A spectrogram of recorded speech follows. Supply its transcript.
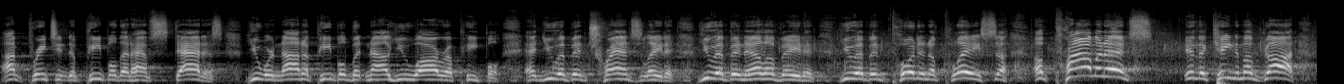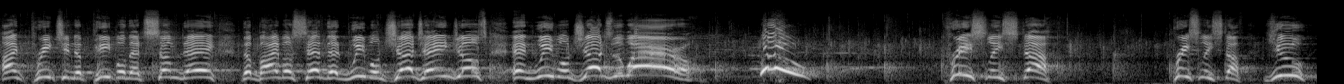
I'm preaching to people that have status. You were not a people, but now you are a people. And you have been translated. You have been elevated. You have been put in a place uh, of prominence in the kingdom of God. I'm preaching to people that someday the Bible said that we will judge angels and we will judge the world. Woo! Priestly stuff. Priestly stuff. You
